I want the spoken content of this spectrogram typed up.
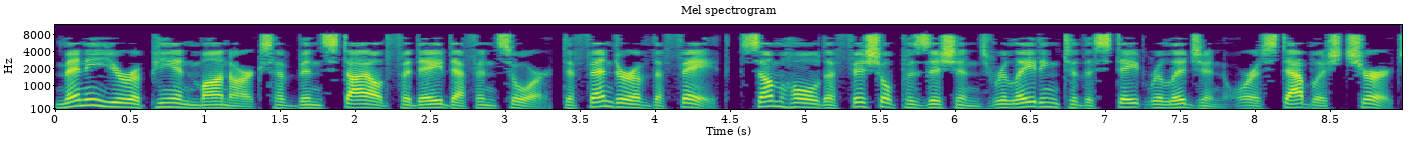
Many European monarchs have been styled fidei defensor defender of the faith, some hold official positions relating to the state religion or established church.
